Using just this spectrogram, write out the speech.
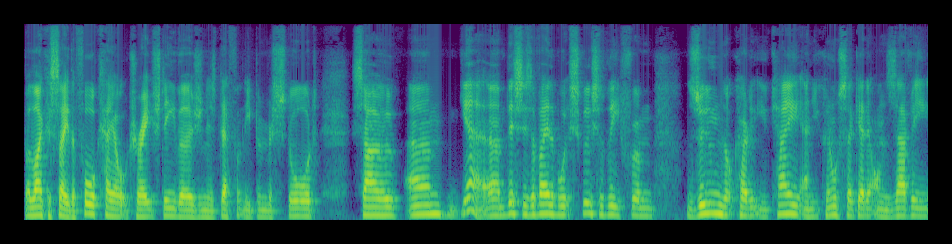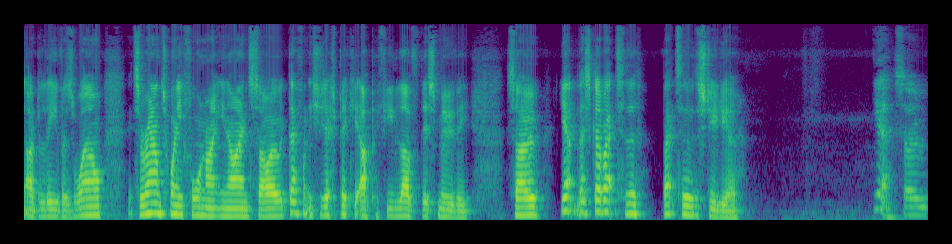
But like I say, the 4K Ultra HD version has definitely been restored. So um, yeah, um, this is available exclusively from zoom.co.uk and you can also get it on Zavvi, I believe, as well. It's around $24.99, so I would definitely suggest pick it up if you love this movie. So yeah, let's go back to the back to the studio yeah, so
